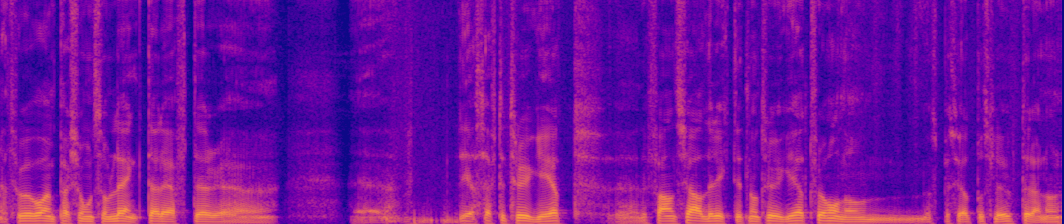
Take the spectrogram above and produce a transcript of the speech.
Jag tror det var en person som längtade efter eh, eh, dels efter trygghet, det fanns ju aldrig riktigt någon trygghet för honom, speciellt på slutet. Där.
